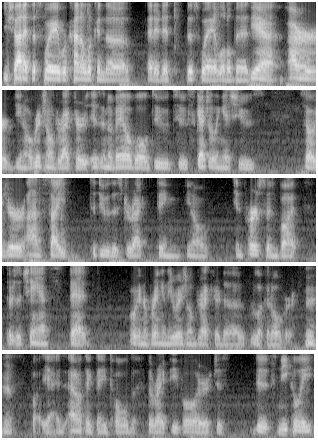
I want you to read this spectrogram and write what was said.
you shot it this way. We're kind of looking to edit it this way a little bit." Yeah, our you know original director isn't available due to scheduling issues, so you're on site to do this directing, you know, in person. But there's a chance that we're gonna bring in the original director to look it over. hmm But yeah, I don't think they told the right people or just did it sneakily.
